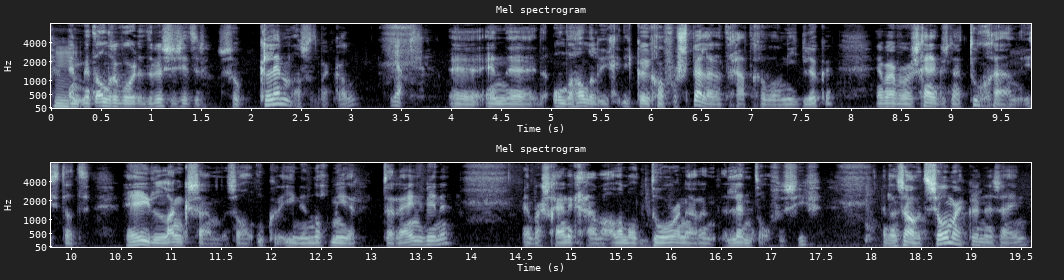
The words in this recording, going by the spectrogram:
Hmm. En met andere woorden, de Russen zitten zo klem als het maar kan. Ja. Uh, en uh, de onderhandelen, die, die, kun je gewoon voorspellen, dat gaat gewoon niet lukken. En waar we waarschijnlijk dus naartoe gaan, is dat heel langzaam zal Oekraïne nog meer terrein winnen. En waarschijnlijk gaan we allemaal door naar een lenteoffensief. En dan zou het zomaar kunnen zijn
